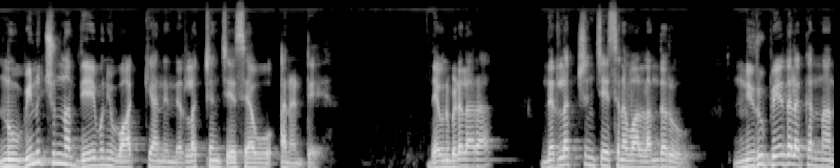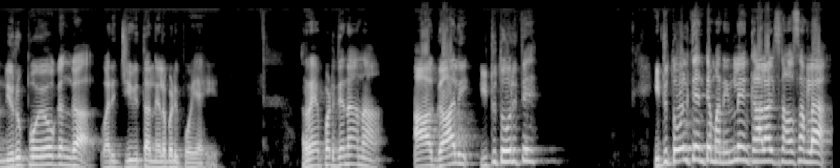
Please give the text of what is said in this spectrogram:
నువ్వు వినుచున్న దేవుని వాక్యాన్ని నిర్లక్ష్యం చేశావు అని అంటే దేవుని బిడలారా నిర్లక్ష్యం చేసిన వాళ్ళందరూ నిరుపేదల కన్నా నిరుపయోగంగా వారి జీవితాలు నిలబడిపోయాయి. రేపటి దినాన ఆ గాలి ఇటు తోలితే ఇటు తోలితే అంటే మన ఇంట్లో ఏం కాలాల్సిన అవసరంలా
